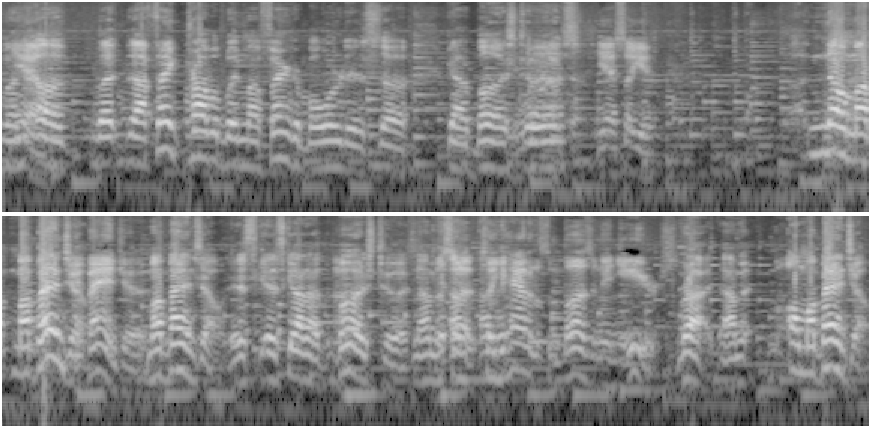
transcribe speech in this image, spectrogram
But, Yeah. uh, but I think probably my fingerboard is. uh, got a buzz to it. Yeah, so you No, my, my banjo. your banjo. My banjo. It's, it's got a buzz to it. And I'm, So, so, I'm- so I'm- you're having some buzzing in your ears. Right. I'm on my banjo.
